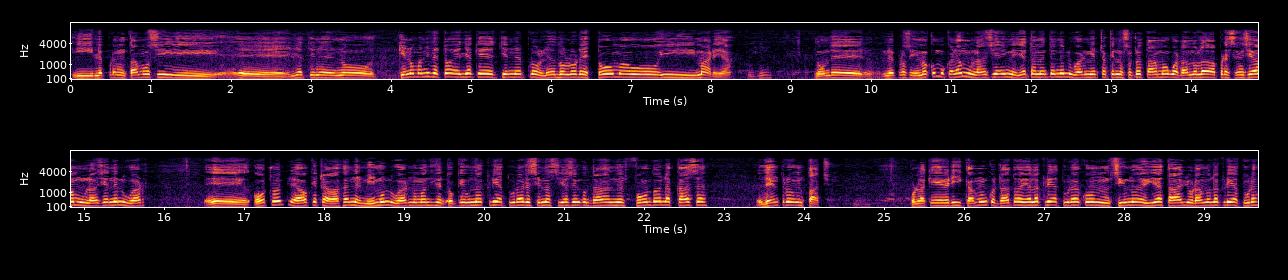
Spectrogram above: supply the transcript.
y le preguntamos si eh, ella tiene, no, ¿quién nos manifestó? Ella que tiene problemas, dolor de estómago y marea. Donde le procedimos a convocar la ambulancia inmediatamente en el lugar, mientras que nosotros estábamos guardando la presencia de ambulancia en el lugar. Eh, otro empleado que trabaja en el mismo lugar nos manifestó que una criatura recién nacida se encontraba en el fondo de la casa, dentro de un tacho por la que verificamos encontrar todavía la criatura con signo de vida, estaba llorando la criatura,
